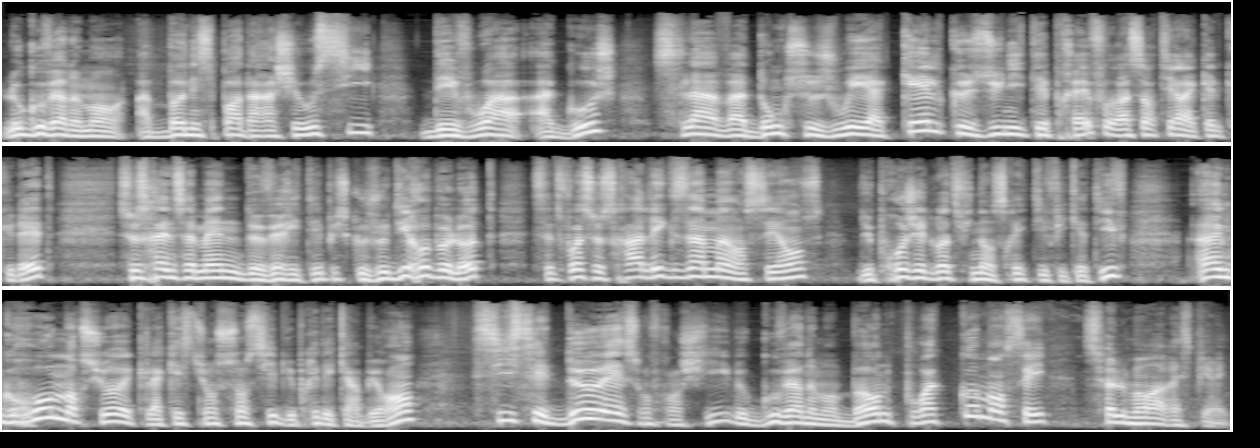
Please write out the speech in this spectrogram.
Le gouvernement a bon espoir d'arracher aussi des voix à gauche. Cela va donc se jouer à quelques unités près. Il faudra sortir la calculette. Ce sera une semaine de vérité puisque jeudi rebelote. Cette fois, ce sera l'examen en séance du projet de loi de finances rectificative. Un gros morceau avec la question sensible du prix des carburants. Si ces deux haies sont franchies, le gouvernement Borne pourra commencer seulement à respirer.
